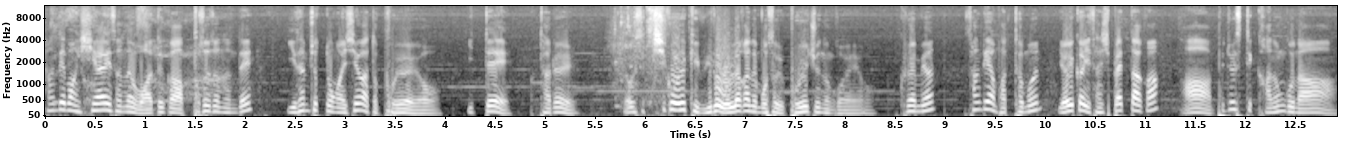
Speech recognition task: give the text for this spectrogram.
상대방 시야에서는 ward가 부서졌는데 2, 3초 동안 시야가 더 보여요. 이때 달을 여기서 치고 이렇게 위로 올라가는 모습을 보여주는 거예요. 그러면 상대방 bottom은 여기까지 다시 뺐다가 아 피들스틱 가는구나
